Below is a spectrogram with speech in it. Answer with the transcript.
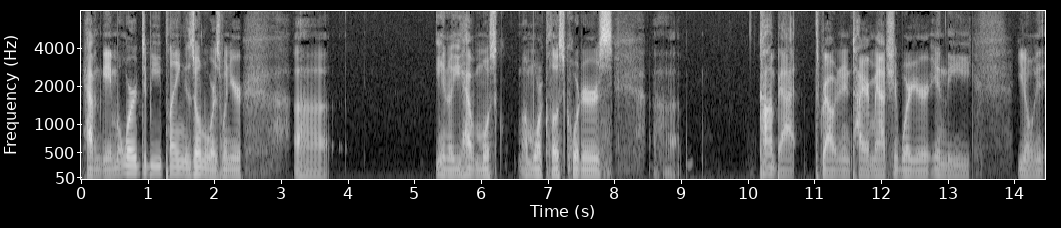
have in the game or to be playing Zone Wars when you're, uh, you know, you have most a more close quarters uh, combat throughout an entire match where you're in the you know in,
